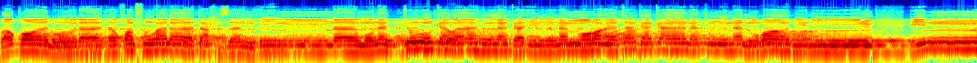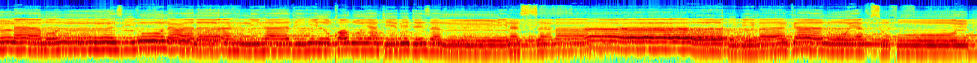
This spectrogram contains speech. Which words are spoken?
وقالوا لا تخف ولا تحزن إنا منجوك وأهلك إلا امرأتك كانت من الغابرين القرية رجزا من السماء بما كانوا يفسقون.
